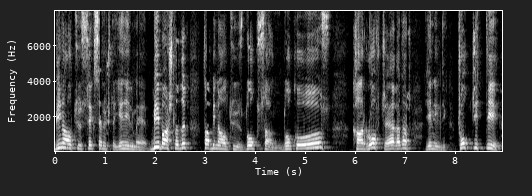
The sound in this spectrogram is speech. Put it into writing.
1683'te yenilmeye bir başladık. Ta 1699 Karlofça'ya kadar yenildik. Çok ciddi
